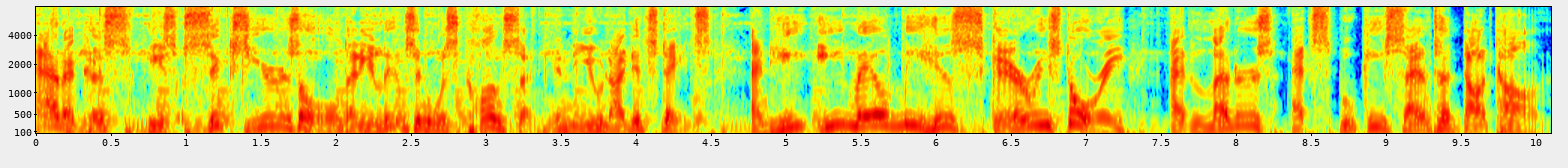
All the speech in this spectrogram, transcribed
Atticus, he's six years old and he lives in Wisconsin in the United States, and he emailed me his scary story at letters at spookysanta.com.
